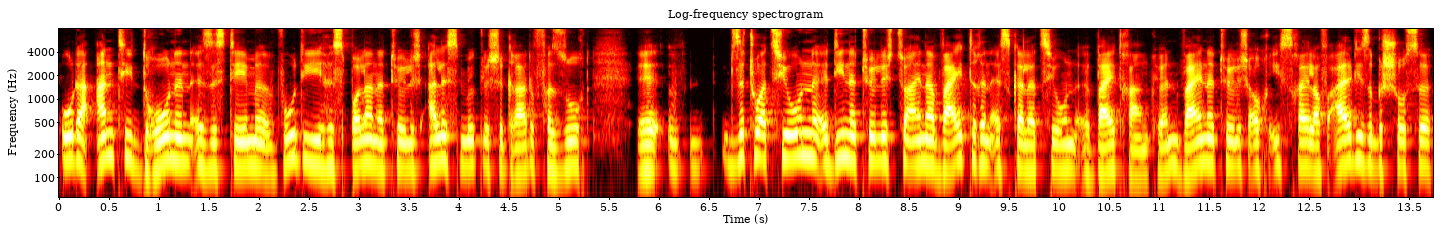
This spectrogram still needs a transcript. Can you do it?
oder Anti-Drohnen-Systeme, wo die Hisbollah natürlich alles Mögliche gerade versucht, Situationen, die natürlich zu einer weiteren Eskalation äh, beitragen können, weil natürlich auch Israel auf all diese Beschusse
